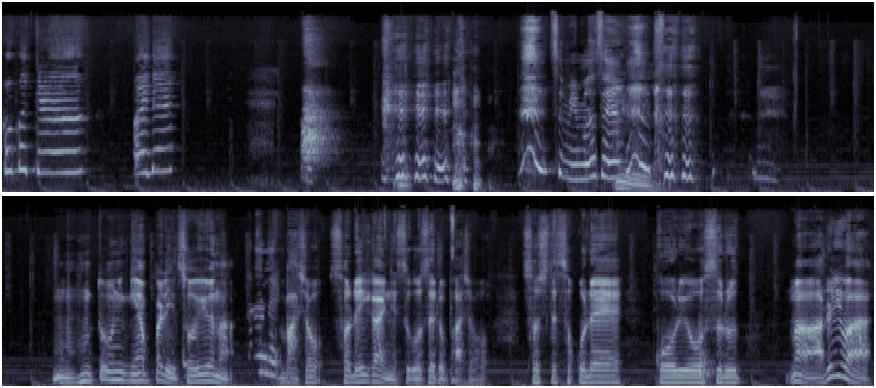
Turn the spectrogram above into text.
ココちゃん、おいで。すみません。うん、本当にやっぱりそういうような場所、はい、それ以外に過ごせる場所、そしてそこで交流をするまあ、あるいは、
